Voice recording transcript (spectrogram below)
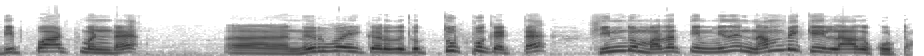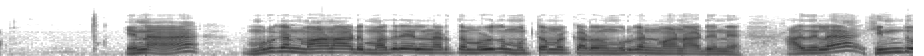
டிபார்ட்மெண்ட்டை நிர்வகிக்கிறதுக்கு துப்பு கட்ட ஹிந்து மதத்தின் மீது நம்பிக்கை இல்லாத கூட்டம். ஏன்னா முருகன் மாநாடு மதுரையில் நடத்தும் பொழுது முத்தமிழ் கடவுள் முருகன் மாநாடுன்னு. அதில் ஹிந்து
